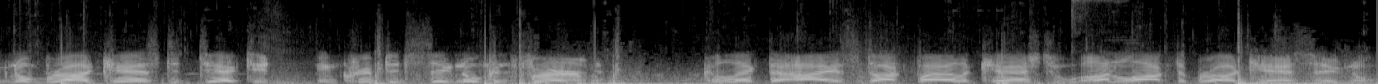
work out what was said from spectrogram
Signal broadcast detected. Encrypted signal confirmed. Collect the highest stockpile of cash to unlock the broadcast signal.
